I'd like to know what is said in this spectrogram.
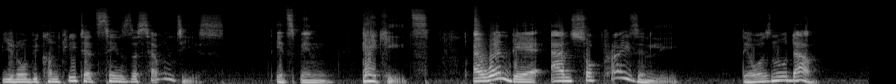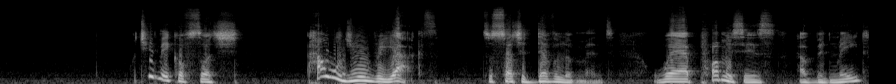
you know, be completed since the 70s. It's been decades. I went there, and surprisingly, there was no dam. What do you make of such? How would you react to such a development where promises have been made,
